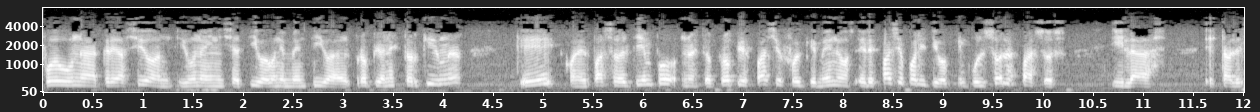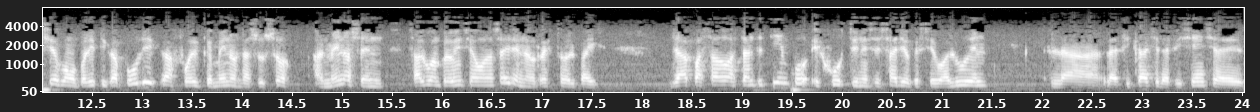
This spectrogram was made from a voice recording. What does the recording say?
Fue una creación y una iniciativa, una inventiva del propio Néstor Kirchner, que con el paso del tiempo nuestro propio espacio fue que menos, el espacio político que impulsó los pasos y las establecido como política pública fue el que menos las usó, al menos en, salvo en provincia de Buenos Aires, en el resto del país. Ya ha pasado bastante tiempo, es justo y necesario que se evalúen la, la eficacia y la eficiencia de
